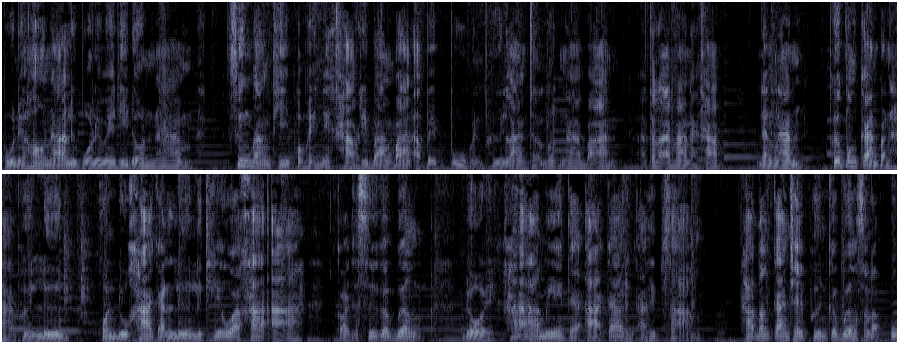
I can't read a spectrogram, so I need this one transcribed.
ปูในห้องน้ำหรือบริเวณที่โดนน้ำซึ่งบางทีผมเห็นในข่าวที่บางบ้านเอาไปปูเป็นพื้นลานจอดรถหน้าบ้าน อันตรายมากนะครับ ดังนั้นเพื่อป้องกันปัญหาพื้นลื่น ควรดูค่าการลื่นหรือที่เรียกว่าค่า R ก่อนจะซื้อกระเบื้อง โดยค่า R มีตั้งแต่ R9 ถึง R13 หากต้องการใช้พื้นกระเบื้องสำหรับปู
